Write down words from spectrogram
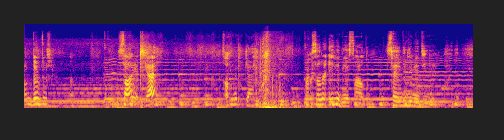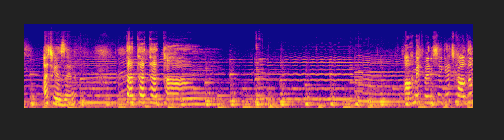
tamam dur dur. Sağ gel. Ahmet gel. Bak sana el hediyesi aldım. Sevgili Vecihi. Aç gözlerini. Ta ta ta tam. Ahmet ben işe geç kaldım.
